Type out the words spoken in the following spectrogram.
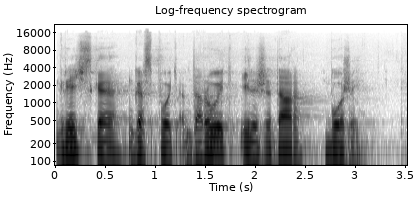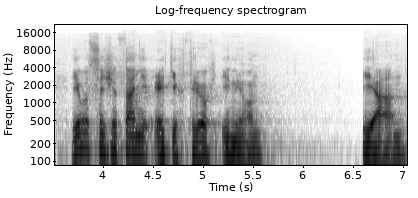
греческое «Господь дарует» или же «дар Божий». И вот сочетание этих трех имен – Иоанн,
